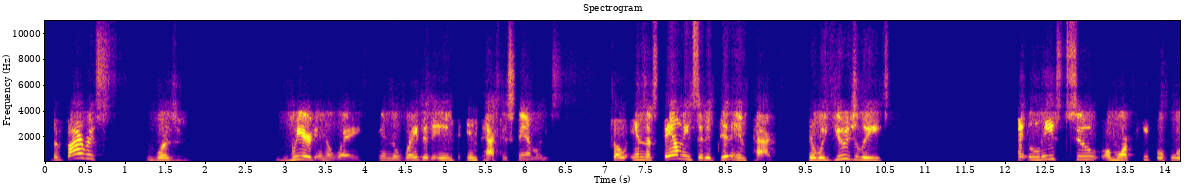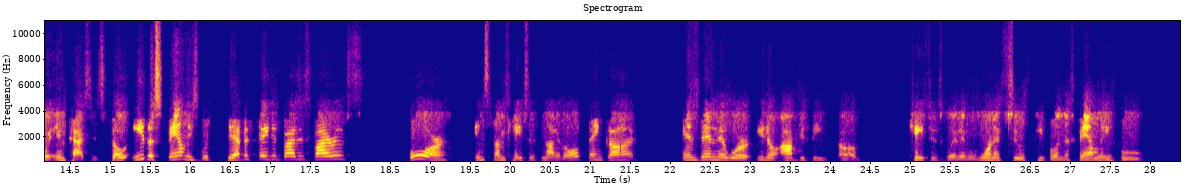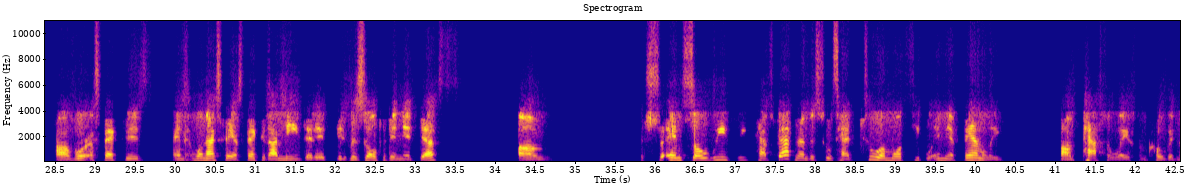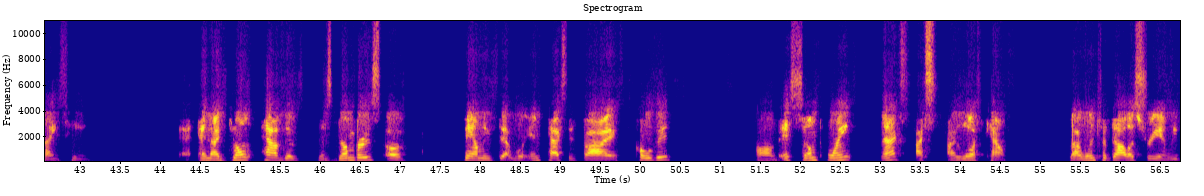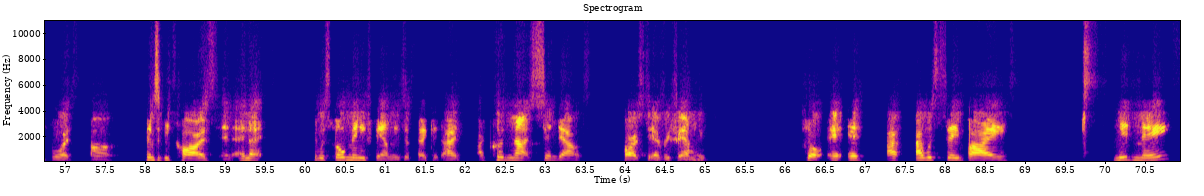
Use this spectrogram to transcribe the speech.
The virus was weird in a way, in the way that it impacted families. So, in the families that it did impact, there were usually at least two or more people who were impacted. So, either families were devastated by this virus, or in some cases, not at all, thank God. And then there were, you know, obviously uh, cases where there were one or two people in the family who uh, were affected and when I say affected, I mean that it, it resulted in their deaths. Um, and so we, we have staff members who've had two or more people in their family um, pass away from COVID 19. And I don't have the, the numbers of families that were impacted by COVID. Um, at some point, Max, I, I lost count. So I went to Dollar Tree and we bought uh, sympathy cards, and, and I, there were so many families affected. I, I could not send out cards to every family. So it, it I, I would say by mid May,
